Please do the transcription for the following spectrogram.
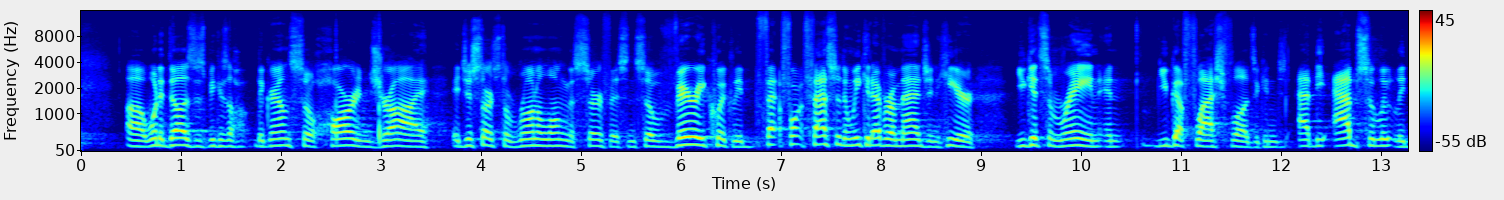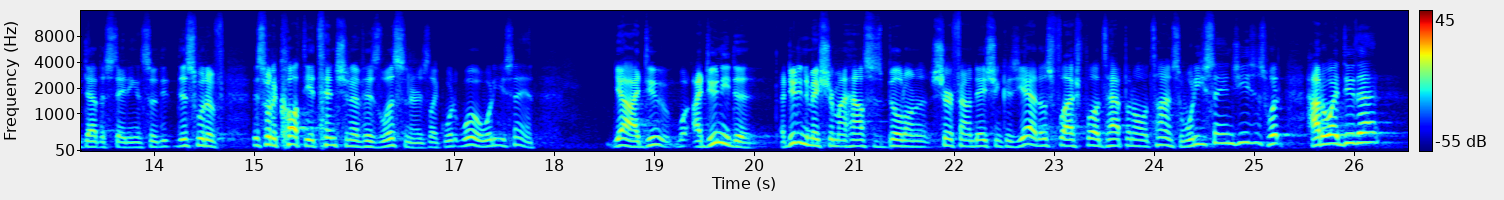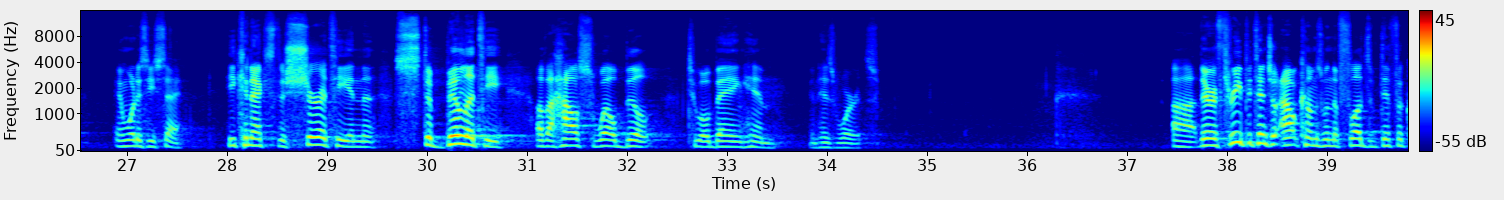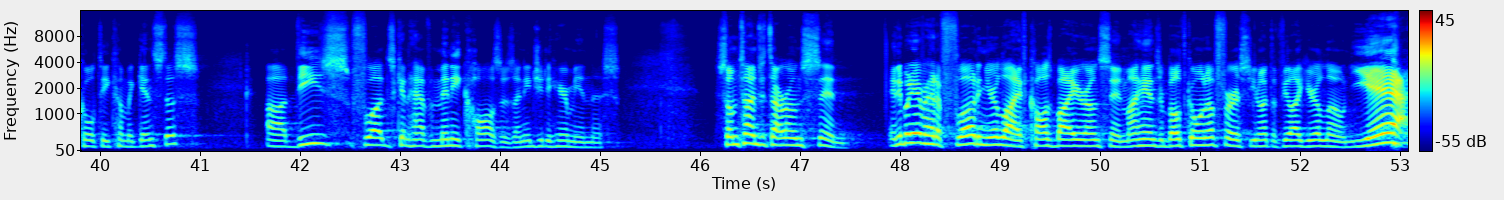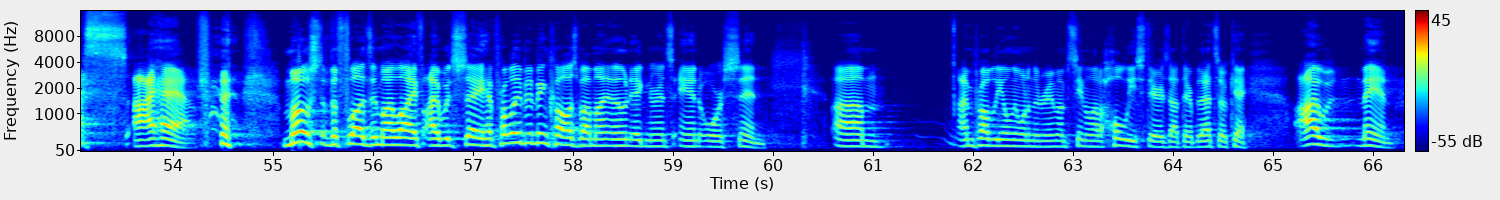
Uh, what it does is because the ground's so hard and dry, it just starts to run along the surface. And so, very quickly, fa- faster than we could ever imagine here, you get some rain and you've got flash floods. It can be absolutely devastating. And so this would have this would have caught the attention of his listeners. Like, whoa, what are you saying? Yeah, I do. I do need to. I do need to make sure my house is built on a sure foundation because yeah, those flash floods happen all the time. So what are you saying, Jesus? What? How do I do that? And what does he say? He connects the surety and the stability of a house well built to obeying him and his words. Uh, there are three potential outcomes when the floods of difficulty come against us. Uh, these floods can have many causes. I need you to hear me in this. Sometimes it's our own sin. Anybody ever had a flood in your life caused by your own sin? My hands are both going up first. You don't have to feel like you're alone. Yes, I have. Most of the floods in my life, I would say, have probably been caused by my own ignorance and or sin. Um, I'm probably the only one in the room. I'm seeing a lot of holy stares out there, but that's okay. I would, man,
